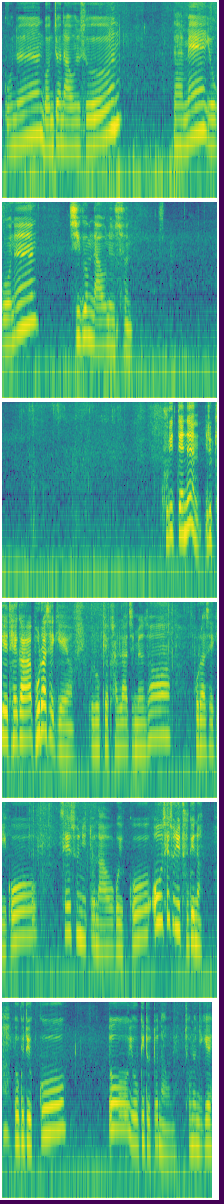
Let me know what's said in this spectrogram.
요거는 먼저 나온 순. 그다음에 요거는 지금 나오는 순. 구리대는 이렇게 대가 보라색이에요. 이렇게 갈라지면서 보라색이고 새순이 또 나오고 있고, 오 새순이 두 개나 여기도 있고 또 여기도 또 나오네. 저는 이게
